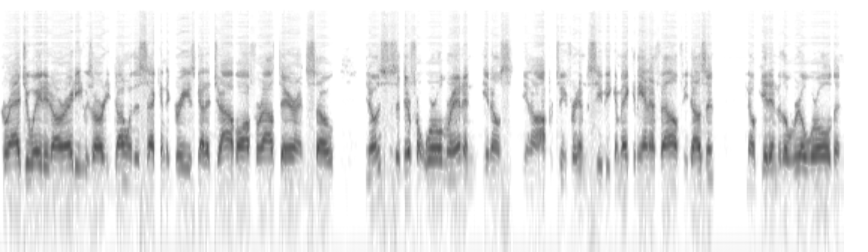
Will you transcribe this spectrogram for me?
graduated already. He was already done with his second degree. He's got a job offer out there. And so, you know, this is a different world we're in, and you know, you know, opportunity for him to see if he can make it in the NFL. If he doesn't, you know, get into the real world and,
